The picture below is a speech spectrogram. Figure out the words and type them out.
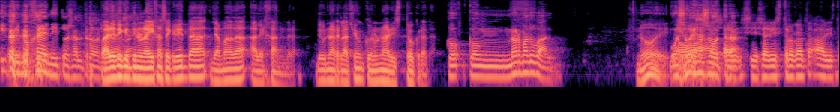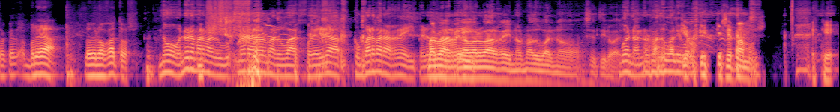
y primogénitos al trono. Parece que tiene una hija secreta llamada Alejandra, de una relación con un aristócrata. con, con Norma Duval. ¿No? Eh, O eso- esa es otra. Si es aristócrata. aristócrata bra, lo de los gatos. No, no era Norma Duval, no era Norma Duval, joder, era con Bárbara Rey. Pero Bárbara Rey. Era Bárbara Rey, Norma Duval no se tiró a eso. Bueno, Norma Duval Que, igual. que- que sepamos. Es que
